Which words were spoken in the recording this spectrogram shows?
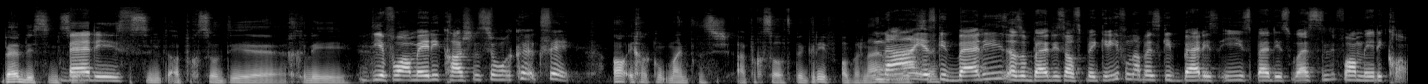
Baddies sind so. Baddies. sind einfach so die äh, kleinen. Die von Amerika, hast du das schon mal ge- gesehen? Ah, ich habe gemeint, das ist einfach so als Begriff, aber nein. Nein, es gibt Baddies, also Baddies als Begriff, aber es gibt Baddies East, Baddies West von Amerika.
